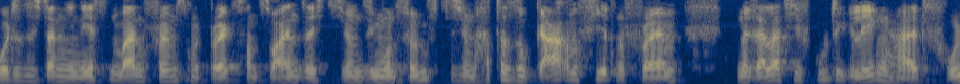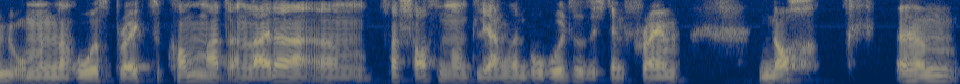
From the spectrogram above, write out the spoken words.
holte sich dann die nächsten beiden Frames mit Breaks von 62 und 57 und hatte sogar im vierten Frame eine relativ gute Gelegenheit, früh um ein hohes Break zu kommen, hat dann leider ähm, verschossen und Liang Wenbo holte sich den Frame noch. Ähm,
